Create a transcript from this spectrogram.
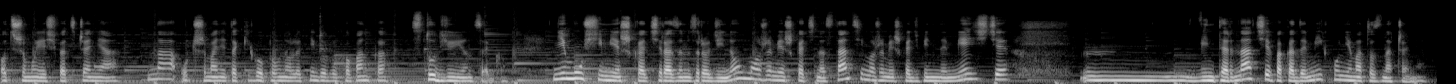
otrzymuje świadczenia na utrzymanie takiego pełnoletniego wychowanka studiującego. Nie musi mieszkać razem z rodziną, może mieszkać na stacji, może mieszkać w innym mieście, mm, w internacie, w akademiku, nie ma to znaczenia.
